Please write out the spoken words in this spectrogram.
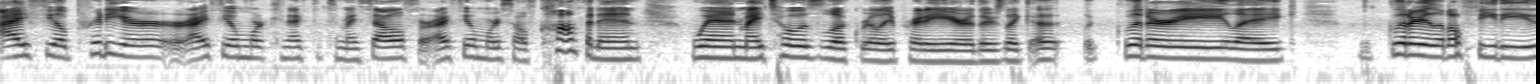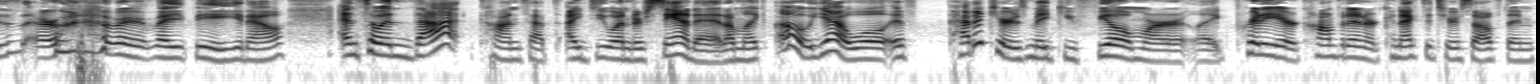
I feel prettier or I feel more connected to myself or I feel more self confident when my toes look really pretty or there's like a, a glittery, like glittery little feeties or whatever it might be, you know? And so in that concept, I do understand it. I'm like, oh, yeah, well, if pedicures make you feel more like pretty or confident or connected to yourself, then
